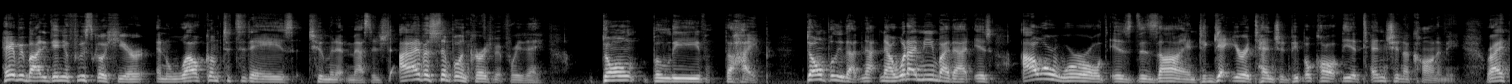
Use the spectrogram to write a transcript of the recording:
Hey everybody, Daniel Fusco here, and welcome to today's two minute message. I have a simple encouragement for you today. Don't believe the hype. Don't believe that. Now, now, what I mean by that is our world is designed to get your attention. People call it the attention economy, right?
